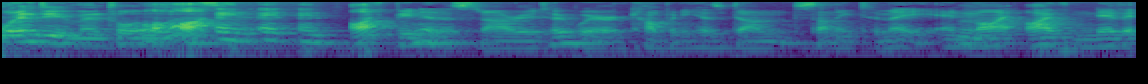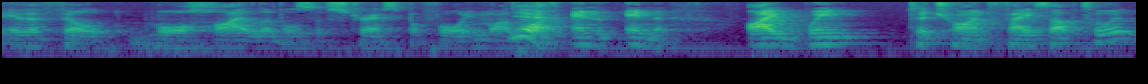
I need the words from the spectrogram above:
plenty of mental illness. Oh, and, and, and I've been in a scenario too where a company has done something to me, and my I've never ever felt more high levels of stress before in my Yeah. life, and and I went to try and face up to it.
